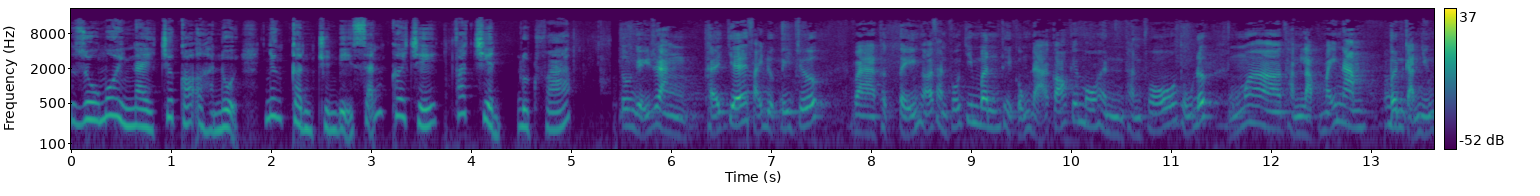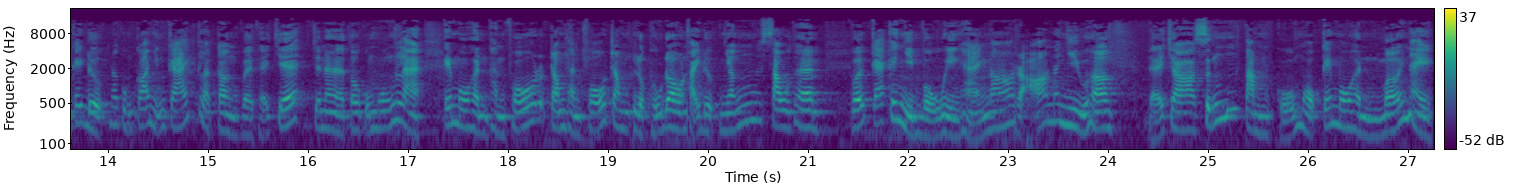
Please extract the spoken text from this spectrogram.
dù mô hình này chưa có ở Hà Nội nhưng cần chuẩn bị sẵn cơ chế phát triển đột phá. Tôi nghĩ rằng thể chế phải được đi trước và thực tiễn ở thành phố Hồ Chí Minh thì cũng đã có cái mô hình thành phố Thủ Đức cũng ờ, thành lập mấy năm. Bên cạnh những cái được, nó cũng có những cái rất là cần về thể chế. Cho nên là tôi cũng muốn là cái mô hình thành phố, trong thành phố, trong luật thủ đô phải được nhấn sâu thêm với các cái nhiệm vụ quyền hạn nó rõ, nó nhiều hơn để cho xứng tầm của một cái mô hình mới này.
